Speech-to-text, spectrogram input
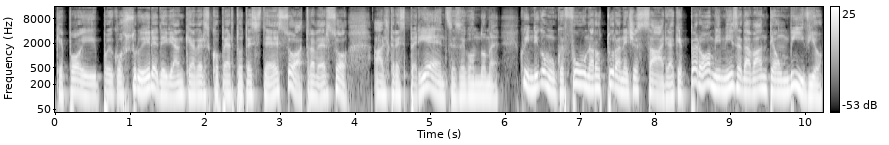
che poi puoi costruire devi anche aver scoperto te stesso attraverso altre esperienze, secondo me. Quindi comunque fu una rottura necessaria che però mi mise davanti a un bivio.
